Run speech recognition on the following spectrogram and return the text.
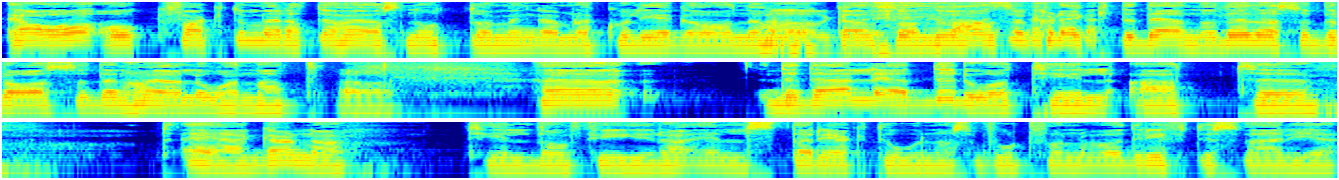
Ja, och faktum är att det har jag snott av min gamla kollega Arne okej. Håkansson. Det var han som kläckte den och den är så bra så den har jag lånat. Ja. Eh, Det där ledde då till att eh, ägarna till de fyra äldsta reaktorerna som fortfarande var i drift i Sverige,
